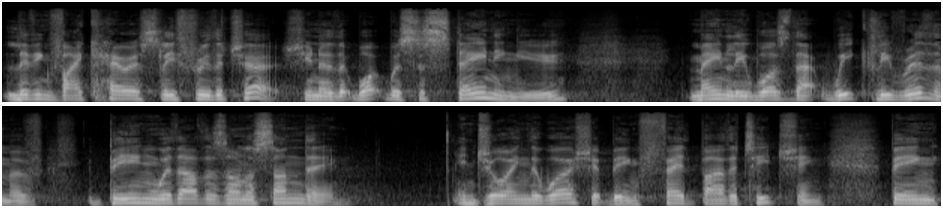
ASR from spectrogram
living vicariously through the church. You know, that what was sustaining you mainly was that weekly rhythm of being with others on a Sunday, enjoying the worship, being fed by the teaching, being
